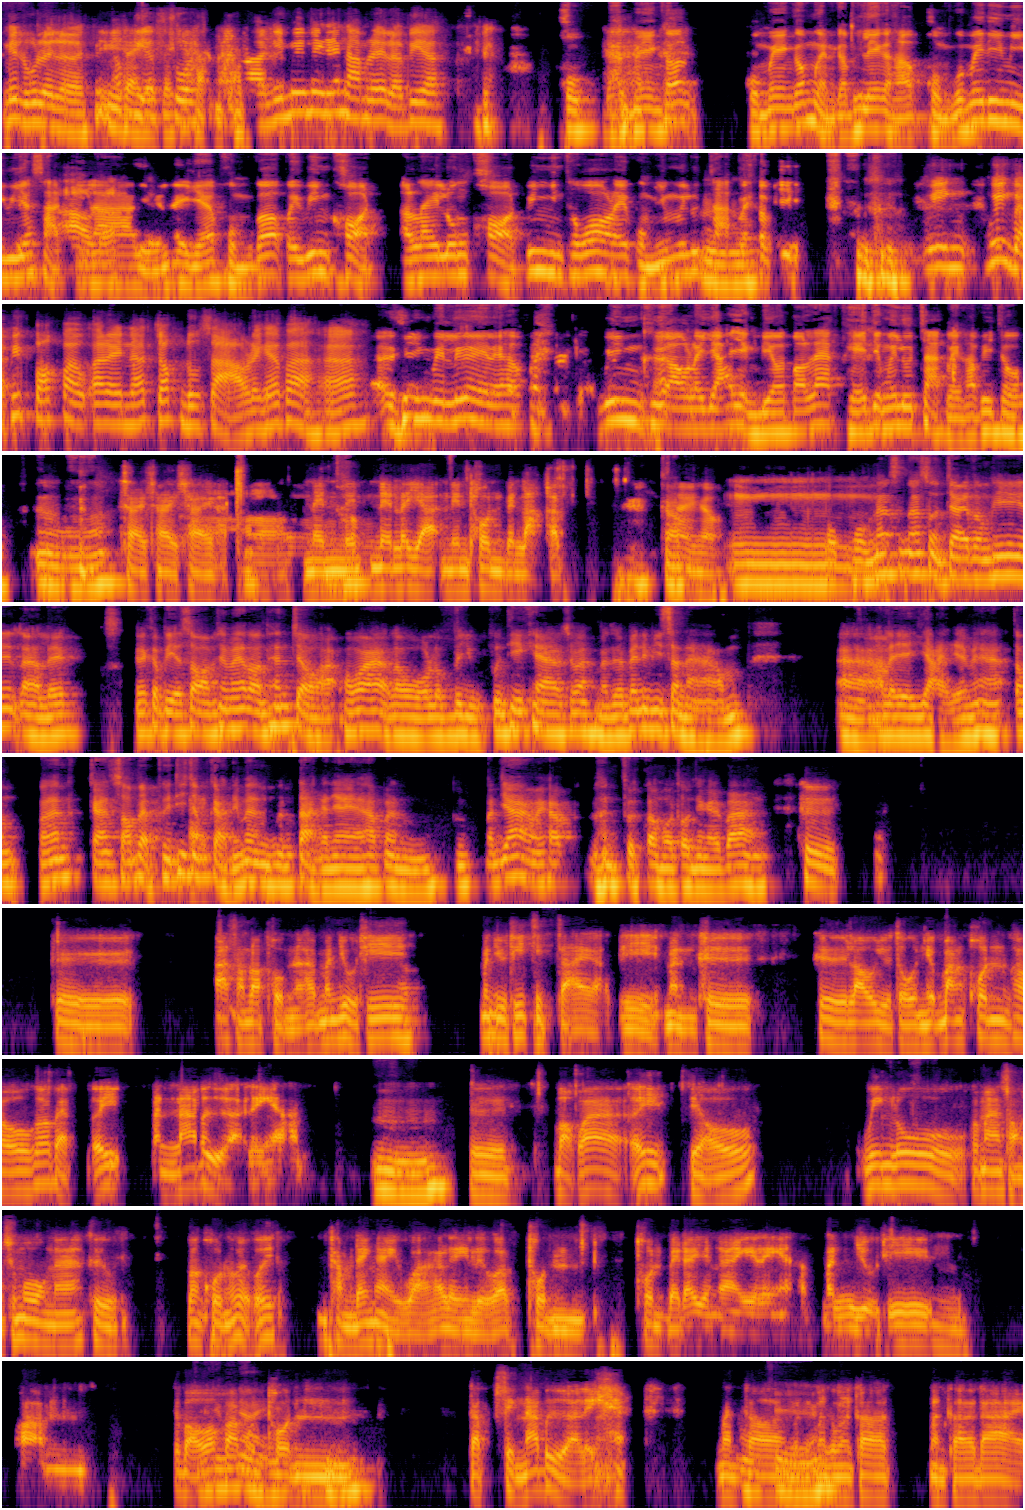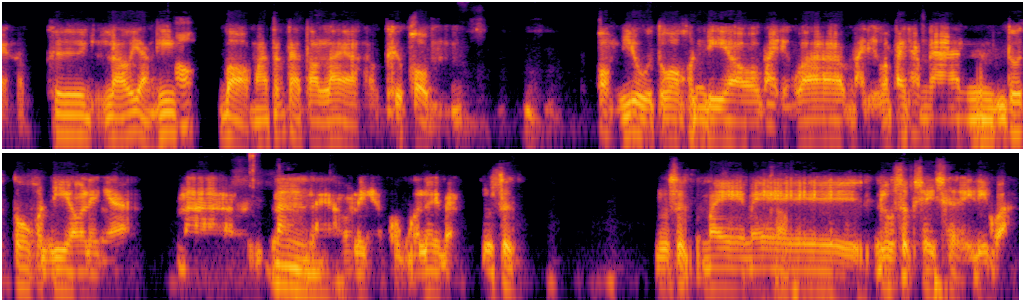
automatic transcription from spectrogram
ไม่รู้เลยเลยไม่มีอะไรแล้วเบียร์เลยชวนสักอย่างอันนี้ไม่ไม่แนะนำเลยเหรอเบียร์ผมผมเองก็ ผมเองก็เหมือนกับพี่เล็กอะครับ ผมก็ไม่ได้มีวิทยาศาสตร์กีฬาหรืออะไรอย่างเงี้ย ผมก็ไปวิ่งคอร์ทอะไรลงคอร์ทวิ่ง interval อะไรผมยังไม่รู้จักเลยครับพี่ วิ่งวิ่งแบบพี่ป๊อกเปล่าอะไรนะ jog ดูสาวอะไรเงี้ยป่ะอะวิ่งไปเรื่อยเลยครับ วิ่งคือเอาระยะอย่างเดียวตอนแรก pace ยังไม่รู้จักเลยครับพี่โจอ๋อใช่ใช่ใช่ครับเน้นเน้นเน้นระยะเน้นทนเป็นหลักครับครับใช่ครับ อืมผมผมน่าน่าสนใจตรงที่อ่าเล็กเล็ กกับเบียร์ซ้อมใช่ไหมตอนท่านเจาะอะเพราะว่าเราเราไปอยู่พื้นที่แคบใช่ไหมมันจะไม่ได้มีสนาม อ่า อะไรใหญ่ๆใช่ไหมฮะต้องเพราะฉะนั้นการซ้อมแบบพื้นที่จำกัดนี่มันมันต่างกันยังไงครับ มันมันยากไหมครับ มันฝึกความอดทนยังไงบ้าง คือ คืออะสำหรับผมนะครับ มันอยู่ที่ครับมันอยู่ที่จิตใจอะพี่มันคือ คือเราอยู่ตัวเนี้ยบางคนเขาก็แบบ เอ้ย มันน่าเบื่ออะไรเงี้ยครับ อืม คือบอกว่า เอ้ย เดี๋ยว วิ่งลู่ประมาณสองชั่วโมงนะ คือบางคนก็แบบเอ้ยทำได้ไงวะอะไรหรือว่าทนทนไปได้ยังไงอะไรเงี้ยครับ มันอยู่ที่อืมความ จะบอกว่าความอดทนอืมกับสิ่งน่าเบื่ออะไรเงี้ยมันก็โอเคมันมันมันก็มันก็ได้ครับ คือแล้วอย่างที่เอาบอกมาตั้งแต่ตอนแรกอะครับ คือผม ผมอยู่ตัวคนเดียว หมายถึงว่า หมายถึงว่าไปทำงานด้วยตัวคนเดียวอะไรเงี้ย มานานแล้วอะไรเงี้ย ผมก็เลยแบบรู้สึก รู้สึกไม่ไม่รู้สึกเฉยๆดีกว่า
